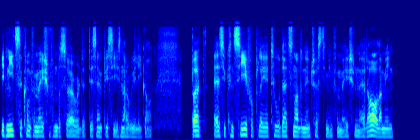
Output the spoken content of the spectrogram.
it needs the confirmation from the server that this NPC is now really gone. But as you can see for player two, that's not an interesting information at all. I mean,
